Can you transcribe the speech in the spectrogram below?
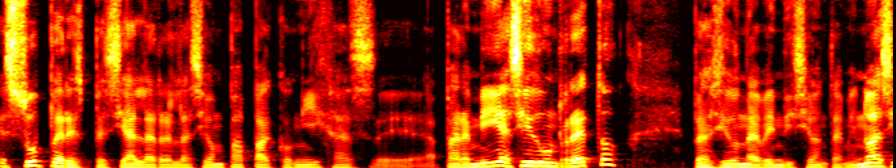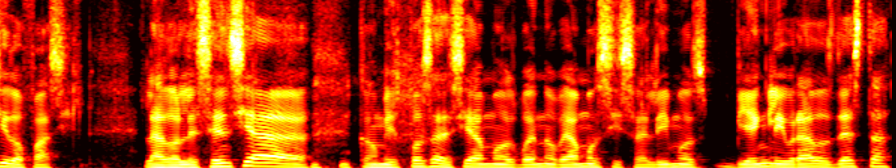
súper especial la relación papá con hijas. Eh, para mí ha sido un reto, pero ha sido una bendición también. No ha sido fácil la adolescencia, con mi esposa decíamos, bueno, veamos si salimos bien librados de esta.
